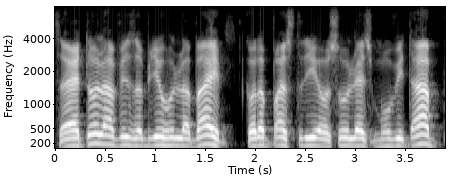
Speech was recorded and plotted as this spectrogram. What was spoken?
So I told Hafiz Abdullah Bhai, quarter past three or so, let's move it up.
